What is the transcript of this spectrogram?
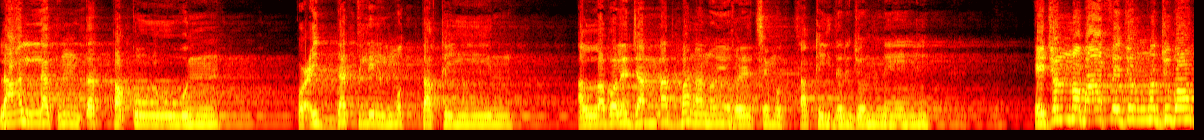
লাআল্লাকুম তাত্তাকুন, উইদ্দাত লিল মুত্তাকিন। আল্লাহ বলে, জান্নাত বানানোই হয়েছে মুত্তাকিদের জন্য। এই জন্য বাপ জন্য যুবক,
